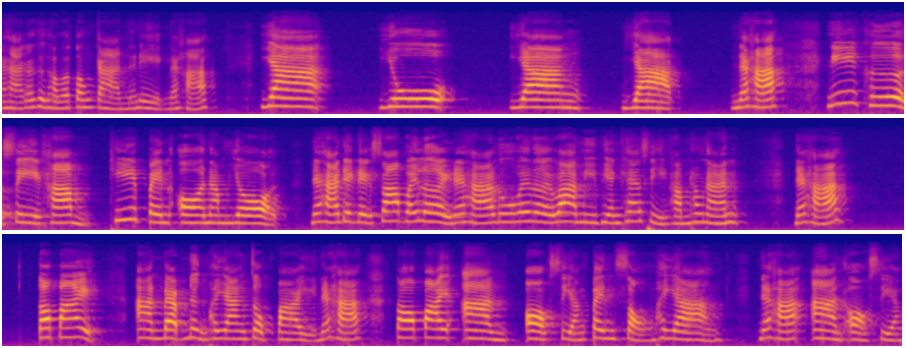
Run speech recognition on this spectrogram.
นะคะก็คือคำว่าต้องการนั่นเองนะคะอยาอยู่อย่างอยากนะคะนี่คือสี่คำ ที่เป็นอนำยอดนะคะเด็กๆทราบไว้เลยนะคะรู้ไว้เลยว่ามีเพียงแค่สี่คำเท่านั้นนะคะต่อไปอ่านแบบหนึ่งพยางจบไปนะคะต่อไปอ่านออกเสียงเป็นสองพยางค์นะคะอ่านออกเสียง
